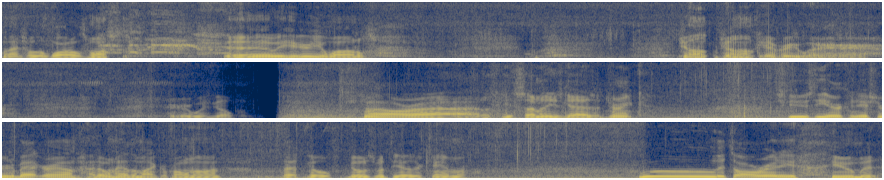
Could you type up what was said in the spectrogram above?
Might as well, Waddles wants to. Yeah, we hear you, Waddles. Junk, junk everywhere. Here we go. All right, let's get some of these guys a drink. Excuse the air conditioner in the background. I don't have the microphone on. That go goes with the other camera. Woo, it's already humid.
